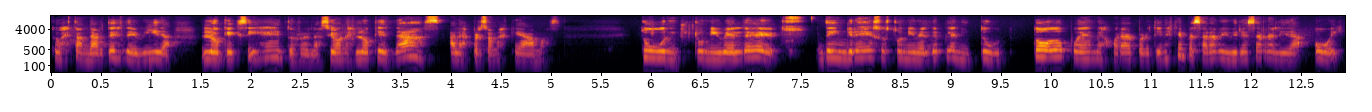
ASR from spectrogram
tus estándares de vida, lo que exiges en tus relaciones, lo que das a las personas que amas tu, nivel de, de ingresos, tu nivel de plenitud, todo puede mejorar, pero tienes que empezar a vivir esa realidad hoy.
